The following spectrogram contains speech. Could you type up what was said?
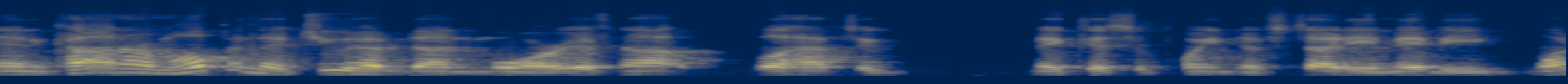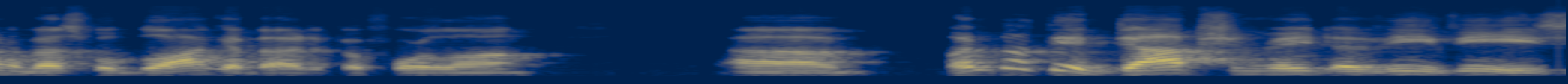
And Connor, I'm hoping that you have done more. If not, we'll have to make this a point of study, and maybe one of us will blog about it before long. Uh, what about the adoption rate of EVs?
